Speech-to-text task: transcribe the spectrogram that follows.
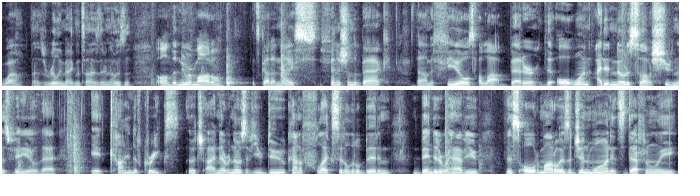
Wow, that's really magnetized there now, isn't it? On the newer model, it's got a nice finish on the back. Um, it feels a lot better. The old one, I didn't notice till I was shooting this video that it kind of creaks, which I never noticed. If you do kind of flex it a little bit and bend it or what have you, this old model is a Gen 1. It's definitely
